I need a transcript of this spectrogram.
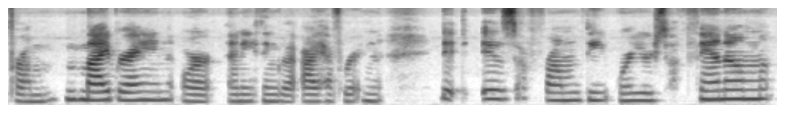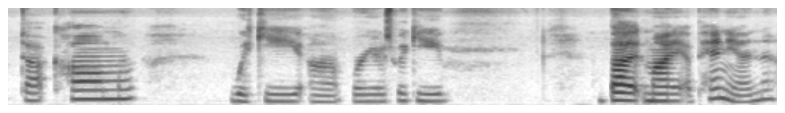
from my brain or anything that I have written. It is from the warriorsfanum.com wiki, uh, Warriors wiki. But my opinion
